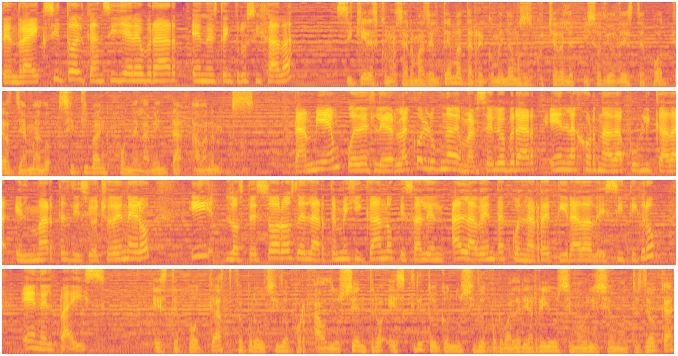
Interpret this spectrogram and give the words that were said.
¿Tendrá éxito el canciller Ebrard en esta encrucijada? Si quieres conocer más del tema, te recomendamos escuchar el episodio de este podcast llamado Citibank pone la venta a Banamex. También puedes leer la columna de Marcelo Ebrard en la jornada publicada el martes 18 de enero y Los tesoros del arte mexicano que salen a la venta con la retirada de Citigroup en el país. Este podcast fue producido por Audiocentro, escrito y conducido por Valeria Ríos y Mauricio Montes de Oca,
